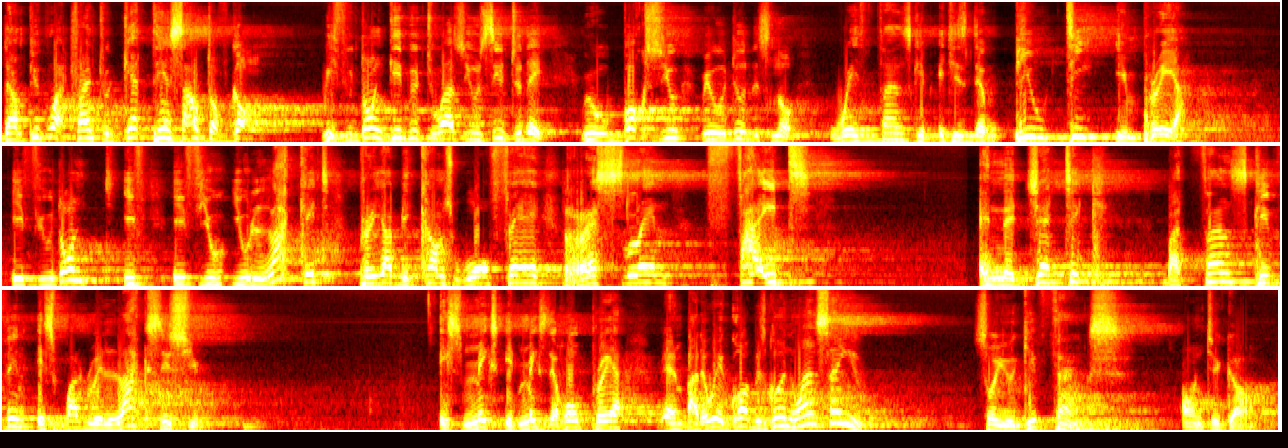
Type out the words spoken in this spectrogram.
Then people are trying to get things out of God. If you don't give it to us, you see today. We will box you, we will do this. No, with thanksgiving. It is the beauty in prayer. If you don't, if if you you lack it, prayer becomes warfare, wrestling, fight, energetic. But thanksgiving is what relaxes you it makes it makes the whole prayer. And by the way, God is going to answer you. So you give thanks unto God.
